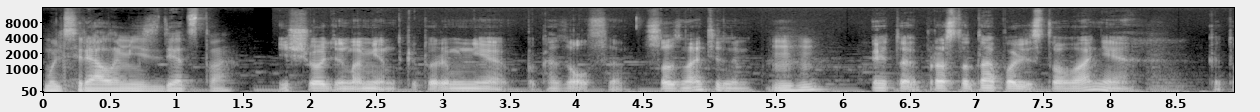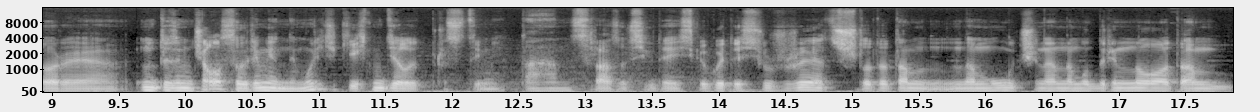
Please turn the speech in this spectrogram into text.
мультсериалами из детства. Еще один момент, который мне показался сознательным, mm-hmm. это простота повествования которая... Ну, ты замечал, современные мультики их не делают простыми. Там сразу всегда есть какой-то сюжет, что-то там намучено, намудрено, там...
